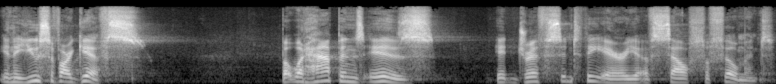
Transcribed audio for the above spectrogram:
in the use of our gifts. But what happens is it drifts into the area of self fulfillment.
